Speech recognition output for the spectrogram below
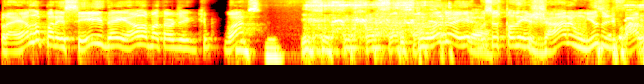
pra ela aparecer e daí ela matar o Gene. Tipo, what? O plano é, É. Vocês planejaram isso de fato?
